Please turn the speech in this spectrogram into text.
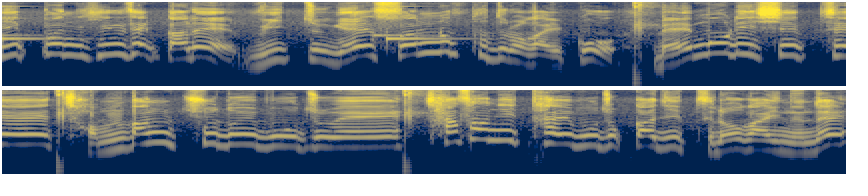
이쁜 흰 색깔에 위쪽에 썬루프 들어가 있고 메모리 시트에 전방 추돌 보조에 차선 이탈 보조까지 들어가 있는데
